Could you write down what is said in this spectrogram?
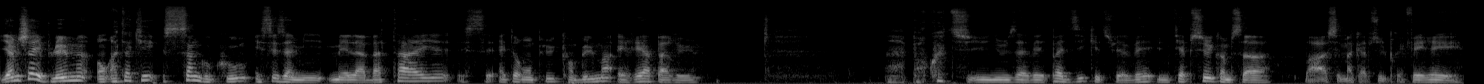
Yamcha et Plume ont attaqué Sangoku et ses amis, mais la bataille s'est interrompue quand Bulma est réapparue. Euh, Pourquoi tu nous avais pas dit que tu avais une capsule comme ça? Bah, c'est ma capsule préférée.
